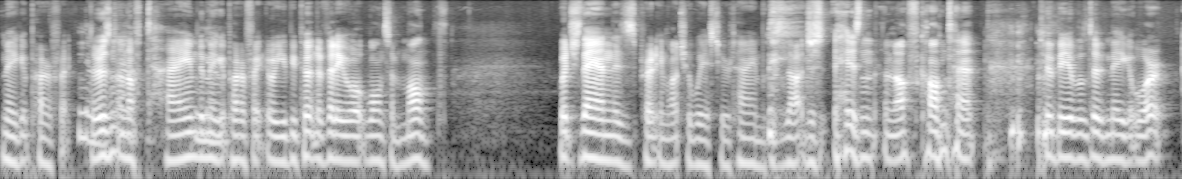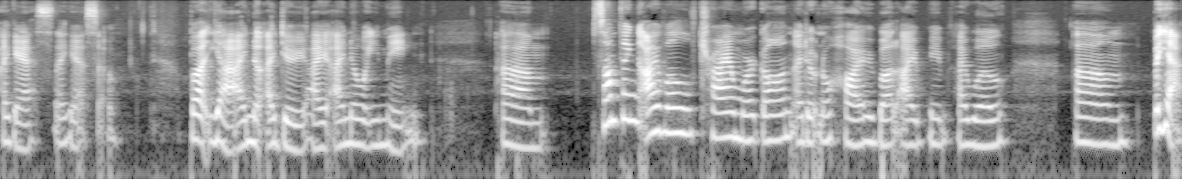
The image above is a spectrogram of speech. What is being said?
make it perfect. No, there isn't enough time to make it perfect, or you'd be putting a video up once a month, which then is pretty much a waste of your time because that just isn't enough content to be able to make it work. I guess. I guess so. But yeah, I know. I do. I I know what you mean. Um, something I will try and work on. I don't know how, but I I will. Um, but yeah.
